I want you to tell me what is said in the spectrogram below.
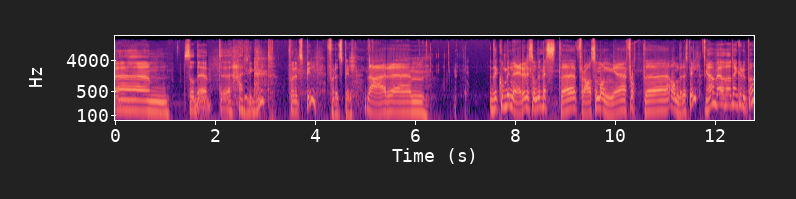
Ehm, så det, det Herregud, for et spill. For et spill. Det er ehm, Det kombinerer liksom det beste fra så mange flotte andre spill. Ja, hva, hva tenker du på?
